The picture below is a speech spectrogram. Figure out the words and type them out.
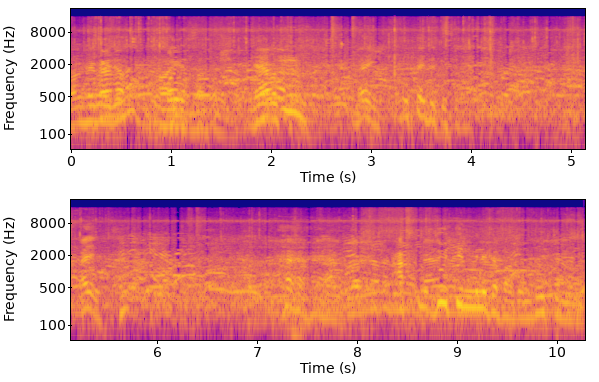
দুই তিন মিনিটে পাবেন দুই তিন মিনিট।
